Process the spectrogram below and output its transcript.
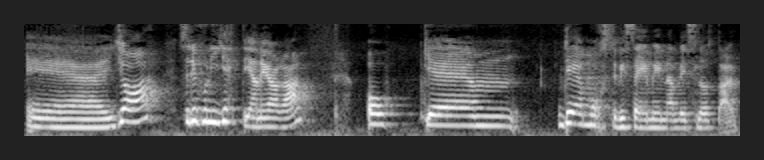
Eh, ja, så det får ni jättegärna göra. Och ehm, det måste vi säga innan vi slutar.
